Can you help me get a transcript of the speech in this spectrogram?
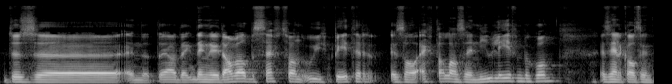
Dus eh, en dat, ja, ik denk, denk dat je dan wel beseft van oei, Peter is al echt al aan zijn nieuw leven begonnen. Is eigenlijk al zijn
